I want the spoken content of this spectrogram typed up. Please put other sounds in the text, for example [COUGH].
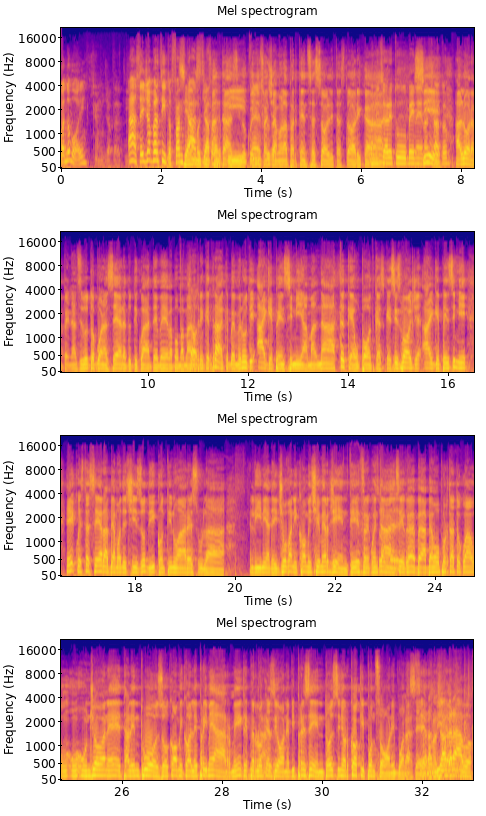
Quando vuoi? Siamo già partiti. Ah, sei già partito, fantastico. Siamo già Fantastico, partiti. quindi Eh, facciamo la partenza solita, storica. Vuoi iniziare tu bene Sì, lanciato? allora innanzitutto buonasera a tutti quanti, Beva, Bomba Mano, Trick e. Track, benvenuti a Che Pensi Mia Malnat, che è un podcast che si svolge al Che Pensi Mi e questa sera abbiamo deciso di continuare sulla linea dei giovani comici emergenti frequentare, sì, beh, abbiamo portato qua un, un- un giovane talentuoso comico alle prime armi che per l'occasione vi presento il signor Cocchi Ponzoni buonasera buonasera. Già bravo.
